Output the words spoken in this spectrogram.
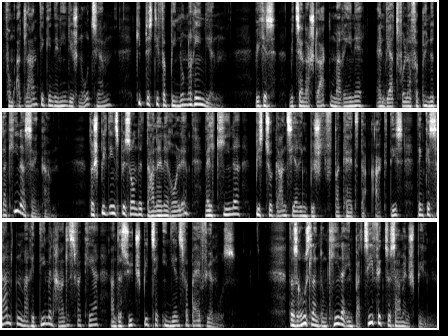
vom Atlantik in den Indischen Ozean, gibt es die Verbindung nach Indien, welches mit seiner starken Marine ein wertvoller Verbündeter Chinas sein kann. Das spielt insbesondere dann eine Rolle, weil China bis zur ganzjährigen Beschiffbarkeit der Arktis den gesamten maritimen Handelsverkehr an der Südspitze Indiens vorbeiführen muss. Dass Russland und China im Pazifik zusammenspielen,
